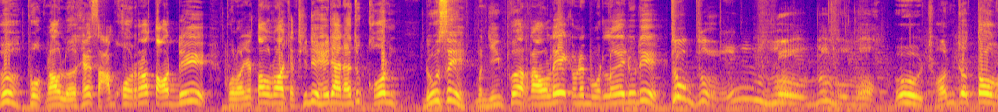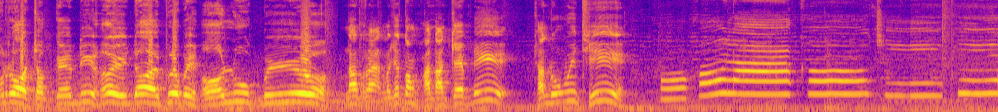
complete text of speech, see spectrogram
เออพวกเราเหลือแค่สามคนแล้วตอนนี้ พวกเราจะต้องรอดจากที่นี่ให้ได้นะทุกคน ดูสิ มันยิงเพื่อนเราเละกันไปหมดเลยดูดิเออฉันจะต้องรอดจากเกมนี้ให้ได้เพื่อไปหาลูกเมียนั่นแหละเราจะต้องผ่านด่านเกมนี้ ฉันรู้วิธีโคโคลาโคจิเพีย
